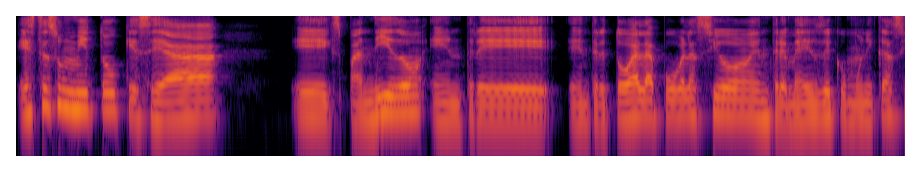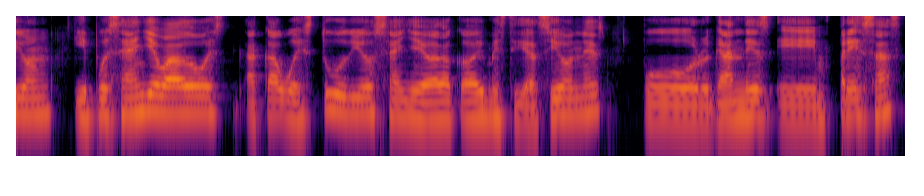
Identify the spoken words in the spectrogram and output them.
Este es un mito que se ha eh, expandido entre, entre toda la población, entre medios de comunicación, y pues se han llevado a cabo estudios, se han llevado a cabo investigaciones por grandes eh, empresas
